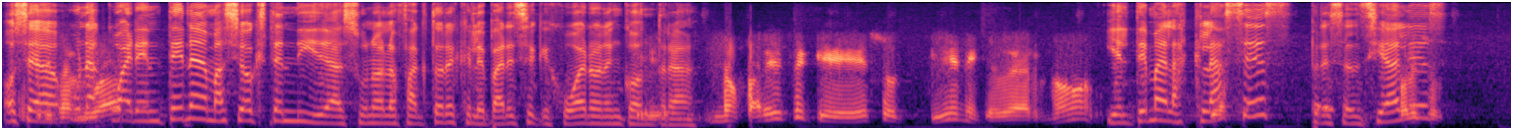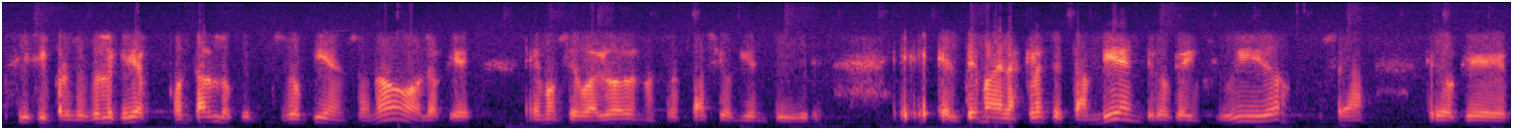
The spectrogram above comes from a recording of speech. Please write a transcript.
O En sea, una lugar, cuarentena demasiado extendida es uno de los factores que le parece que jugaron en contra. eh, nos parece que eso tiene que ver, ¿no? ¿Y el tema de las clases presenciales? eso- sí, sí, por eso yo le quería contar lo que yo pienso, ¿no? Lo que hemos evaluado en nuestro espacio aquí en Tigre. Eh, el tema de las clases también creo que ha influido, o sea, creo que,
